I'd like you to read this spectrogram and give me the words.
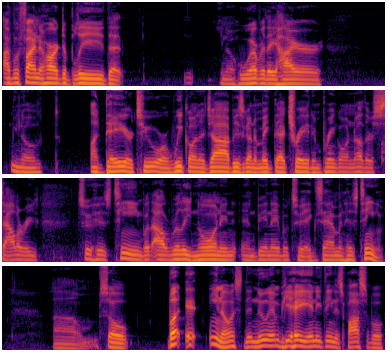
I would find it hard to believe that, you know, whoever they hire, you know, a day or two or a week on the job, he's going to make that trade and bring on another salary to his team without really knowing and, and being able to examine his team. Um, so, but it, you know, it's the new NBA. Anything is possible.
